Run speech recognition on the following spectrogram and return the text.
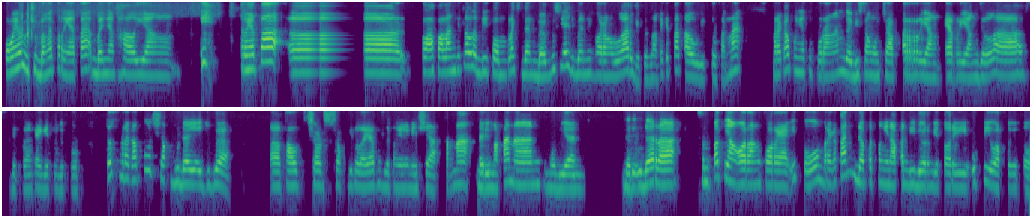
Pokoknya lucu banget ternyata banyak hal yang, ih ternyata uh, pelafalan kita lebih kompleks dan bagus ya dibanding orang luar gitu. Sampai kita tahu itu karena mereka punya kekurangan gak bisa ngucap R yang R yang jelas gitu kayak gitu gitu. Terus mereka tuh shock budaya juga uh, culture shock gitu lah ya pas datang Indonesia. Karena dari makanan kemudian dari udara sempat yang orang Korea itu mereka kan dapat penginapan di dormitory UPI waktu itu.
